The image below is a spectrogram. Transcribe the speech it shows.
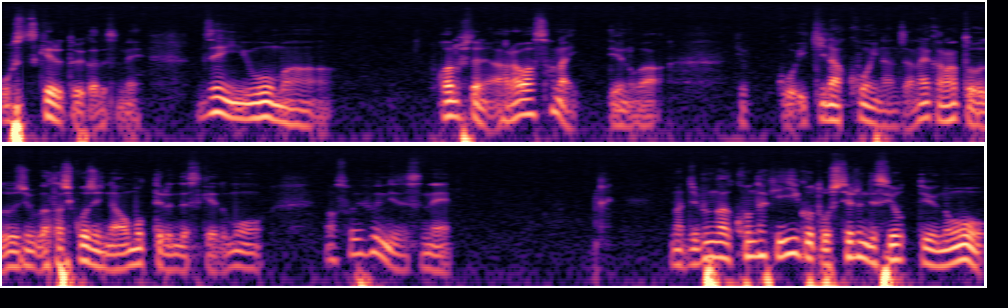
押し付けるというかですね善意をまあ他の人に表さないっていうのが結構粋な行為なんじゃないかなと私個人には思ってるんですけれども、まあ、そういうふうにですねまあ、自分がこんだけいいことをしてるんですよっていうのを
